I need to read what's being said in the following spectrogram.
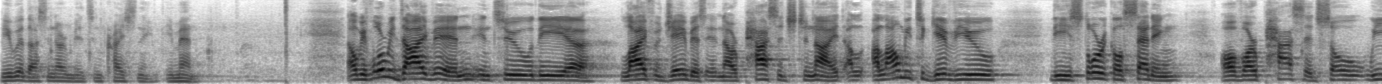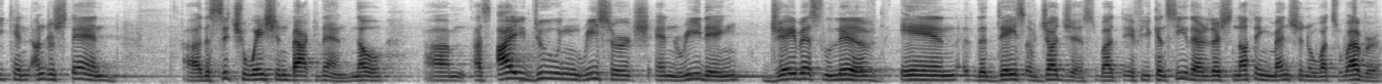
Be with us in our midst. In Christ's name, amen. Now, before we dive in into the uh, life of Jabez in our passage tonight, allow me to give you the historical setting of our passage so we can understand uh, the situation back then. Now, um, as I doing research and reading, Jabez lived in the days of Judges. But if you can see there, there's nothing mentioned whatsoever.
